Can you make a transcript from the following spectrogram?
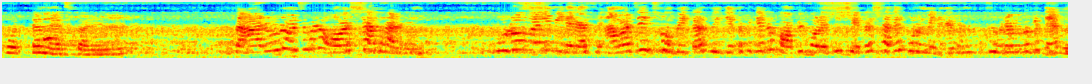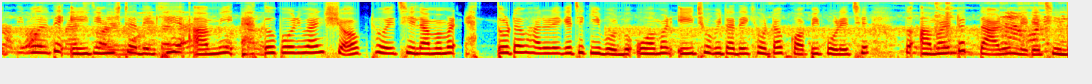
ঠোঁটটা ম্যাচ করেনি দারুণ হয়েছে মানে অসাধারণ পুরো আমার যে ছবিটা তুই যেটা থেকে একটা কপি করেছিস সেটার সাথে পুরো মিলে গেছে ছবিটা আমি দেখাবো। সত্যি বলতে এই জিনিসটা দেখে আমি এত পরিমাণ শকড হয়েছিলাম। আমার এতটা ভালো লেগেছে কি বলব? ও আমার এই ছবিটা দেখে ওটা কপি করেছে। তো আমার এটা দারুণ লেগেছিল।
